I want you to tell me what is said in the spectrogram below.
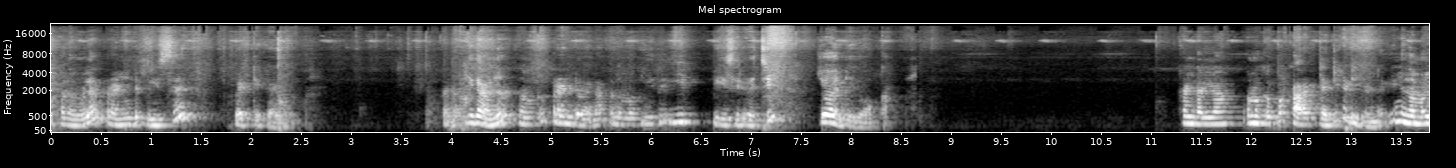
അപ്പോൾ നമ്മൾ ഫ്രണ്ട് പീസ് വെട്ടിക്കഴിഞ്ഞു. കണ്ടോ? ഇതാണ് നമുക്ക് ഫ്രണ്ട് വേണം. അപ്പോൾ നമുക്ക് ഇത് ഈ പീസിൽ വെച്ച് ജോയിൻ ചെയ്ത് നോക്കാം. കണ്ടല്ലോ? നമുക്കിപ്പോൾ കറക്റ്റായിട്ട് കിട്ടിയിട്ടുണ്ട്. ഇനി നമ്മൾ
